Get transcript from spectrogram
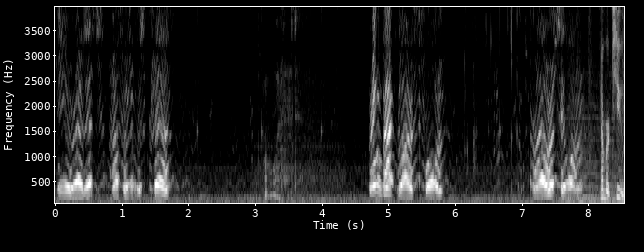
You read it. I thought it was clear. What was it? Bring back life form. Priority one. Number two,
